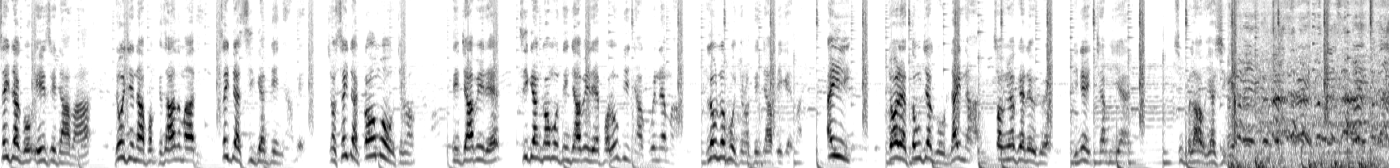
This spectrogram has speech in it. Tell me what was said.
စိတ်ဓာတ်ကိုအေးစေတာပါလိုချင်တာကစားသမားဒီစိတ်ဓာတ်စီကံပညာပဲကျွန်တော်စိတ်ဓာတ်ကောင်းဖို့ကျွန်တော်သင်ကြားပေးတယ်စီကံကောင်းဖို့သင်ကြားပေးတယ်ဘောလုံးပညာကွင်းထဲမှာအလုပ်လုပ်ဖို့ကျွန်တော်သင်ကြားပေးခဲ့ပါတယ်အဲ့ဒီတော့တဲ့သုံးချက်ကိုလိုက်နာဆောင်ရွက်ခဲ့တဲ့အတွက်ဒီနေ့ချန်ပီယံဆုဖလားကိုရရှိခဲ့တယ်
